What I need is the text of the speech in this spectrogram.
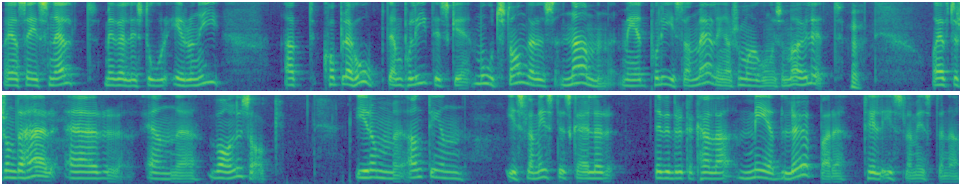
Och jag säger snällt med väldigt stor ironi att koppla ihop den politiska motståndares namn med polisanmälningar så många gånger som möjligt. Mm. Och eftersom det här är en eh, vanlig sak. I de antingen islamistiska eller det vi brukar kalla medlöpare till islamisterna.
